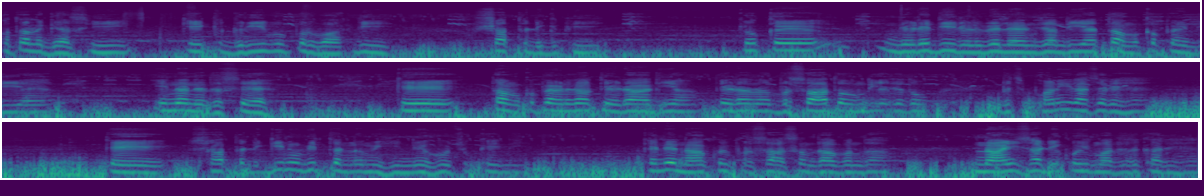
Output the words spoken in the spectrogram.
ਪਤਾ ਲੱਗਿਆ ਸੀ ਕਿ ਇੱਕ ਗਰੀਬ ਪਰਿਵਾਰ ਦੀ ਛੱਤ ਡਿੱਗ ਪਈ। ਕਿਉਂਕਿ ਨੇੜੇ ਦੀ ਰੇਲਵੇ ਲਾਈਨ ਜਾਂਦੀ ਹੈ ਧਮਕ ਪੈਂਦੀ ਹੈ। ਇਹਨਾਂ ਨੇ ਦੱਸਿਆ ਕਿ ਧਮਕ ਪੈਣ ਦਾ ਤੇੜਾ ਆ ਗਈਆਂ ਤੇੜਾ ਨਾਲ ਬਰਸਾਤ ਹੁੰਦੀ ਹੈ ਜਦੋਂ ਵਿੱਚ ਪਾਣੀ ਰਚ ਰਿਹਾ ਹੈ। ਤੇ ਛੱਤ ਡਿੱਗੀ ਨੂੰ ਵੀ ਤਿੰਨ ਮਹੀਨੇ ਹੋ ਚੁੱਕੇ ਨੇ। ਕਹਿੰਦੇ ਨਾ ਕੋਈ ਪ੍ਰਸ਼ਾਸਨ ਦਾ ਬੰਦਾ, ਨਾ ਹੀ ਸਾਡੀ ਕੋਈ ਮਦਦ ਕਰ ਰਿਹਾ ਹੈ।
